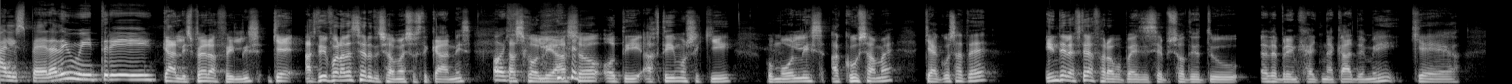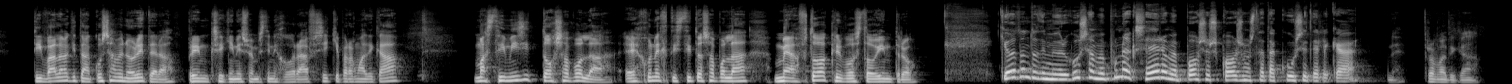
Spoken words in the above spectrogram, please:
Καλησπέρα Δημήτρη. Καλησπέρα, φίλης. Και αυτή τη φορά δεν σε ρωτήσω αμέσως τι κάνεις. Όχι. Θα σχολιάσω ότι αυτή η μουσική που μόλις ακούσαμε και ακούσατε είναι η τελευταία φορά που παίζεις σε επεισόδιο του The Brain Hacking Academy και τη βάλαμε και την ακούσαμε νωρίτερα πριν ξεκινήσουμε εμείς την ηχογράφηση και πραγματικά μας θυμίζει τόσα πολλά. Έχουν χτιστεί τόσα πολλά με αυτό ακριβώς το intro. Και όταν το δημιουργούσαμε, πού να ξέραμε πόσος κόσμος θα τα ακούσει τελικά; Ναι, πραγματικά.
